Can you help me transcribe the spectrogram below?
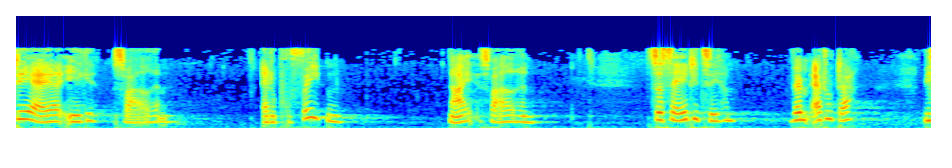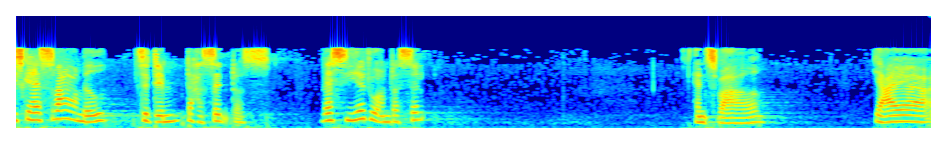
Det er jeg ikke, svarede han. Er du profeten? Nej, svarede han. Så sagde de til ham, hvem er du da? Vi skal have svar med til dem, der har sendt os. Hvad siger du om dig selv? Han svarede, jeg er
